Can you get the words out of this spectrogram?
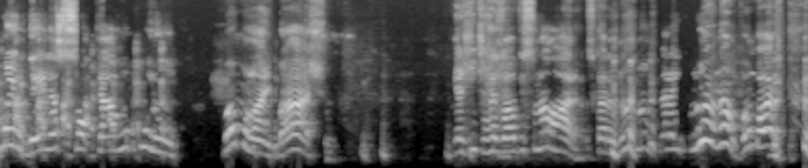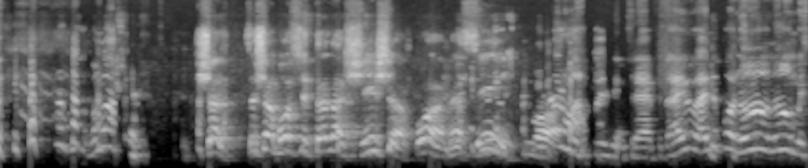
o dele é socar um por um. Vamos lá embaixo e a gente resolve isso na hora. Os caras, não, não, peraí. Não, não, vamos embora. Vamos lá. Você chamou o Titã na xixa, porra, não é assim? Era um rapaz intrépido. Aí, aí depois, não, não, mas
